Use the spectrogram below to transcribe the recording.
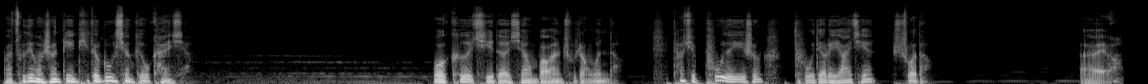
把昨天晚上电梯的录像给我看一下？我客气的向保安处长问道，他却噗的一声吐掉了牙签，说道：“哎呀，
